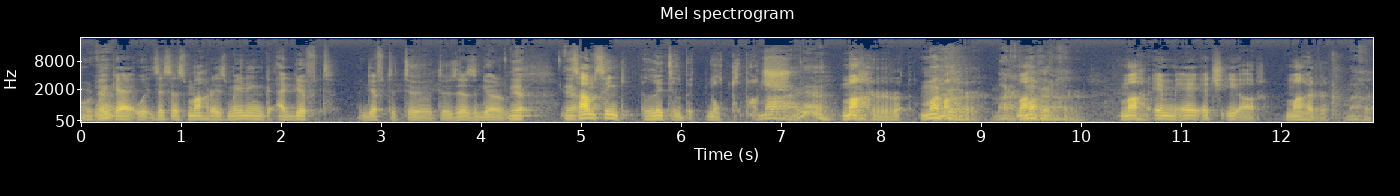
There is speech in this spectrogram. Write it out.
Okay. get this is mahr is meaning a gift a gift to to this girl Yeah. Yeah. something a little bit not too much Yeah. mahr Mahr. mahr Mahr. mahr m a h e r mahr Macher.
